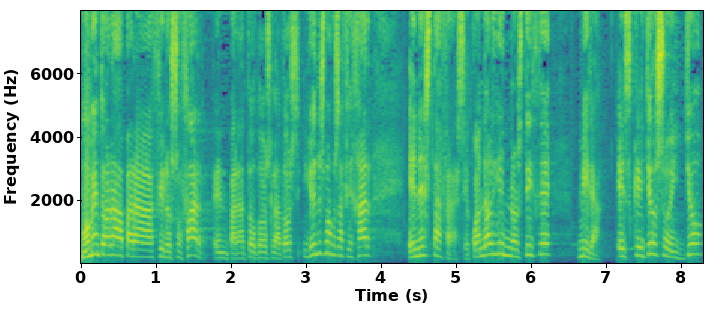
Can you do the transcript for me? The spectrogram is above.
Momento ahora para filosofar en Para Todos Lados. Y hoy nos vamos a fijar en esta frase. Cuando alguien nos dice, mira, es que yo soy yo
